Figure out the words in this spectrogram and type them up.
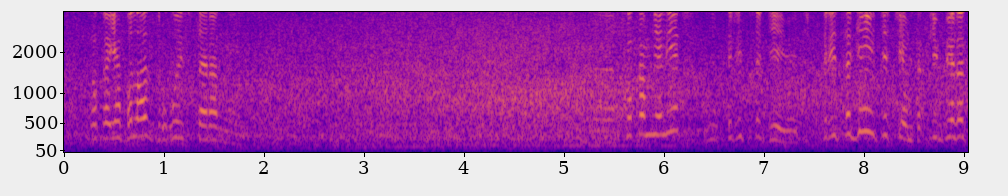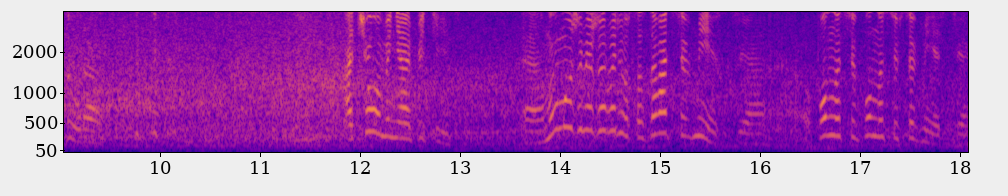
только я была с другой стороны. Э, Сколько мне лет? Ну, 39. 39,7, как температура. А что у меня аппетит? Э, Мы можем, я же говорю, создавать все вместе. Полностью, полностью все вместе.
